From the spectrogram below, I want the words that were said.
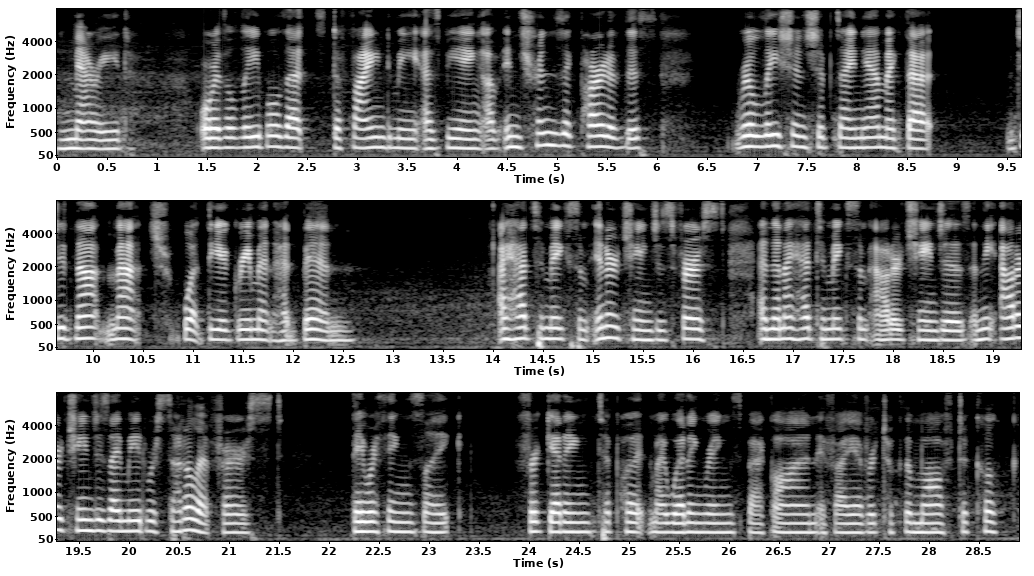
married, or the label that defined me as being an intrinsic part of this relationship dynamic that did not match what the agreement had been. I had to make some inner changes first, and then I had to make some outer changes. And the outer changes I made were subtle at first. They were things like forgetting to put my wedding rings back on if I ever took them off to cook,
